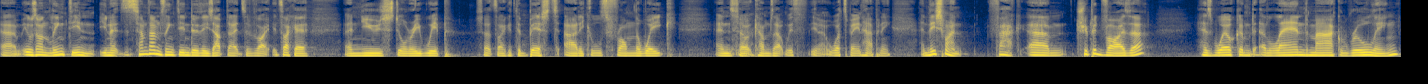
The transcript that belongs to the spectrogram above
Um, it was on LinkedIn. You know, sometimes LinkedIn do these updates of like it's like a a news story whip. So it's like the best articles from the week, and so Yeah. it comes up with you know what's been happening. And this one, fuck, um, TripAdvisor has welcomed a landmark ruling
